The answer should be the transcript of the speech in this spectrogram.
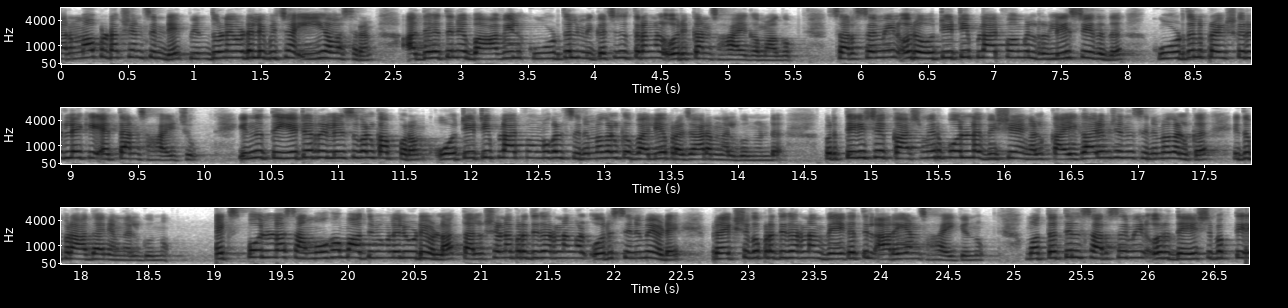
ധർമ്മ പ്രൊഡക്ഷൻസിന്റെ പിന്തുണയോടെ ലഭിച്ച ഈ അവസരം അദ്ദേഹത്തിന് ഭാവിയിൽ കൂടുതൽ മികച്ച ചിത്രങ്ങൾ ഒരുക്കാൻ സഹായകമാകും. സർസമീൻ ഒരു ഒ ടി ടി പ്ലാറ്റ്ഫോമിൽ റിലീസ് ചെയ്തത് കൂടുതൽ പ്രേക്ഷകരിലേക്ക് എത്താൻ സഹായിച്ചു. ഇന്ന് തിയേറ്റർ റിലീസുകൾക്കപ്പുറം ഒ ടി ടി പ്ലാറ്റ്ഫോമുകൾ സിനിമകൾക്ക് വലിയ പ്രചാരം നൽകുന്നുണ്ട്. പ്രത്യേകിച്ച് കാശ്മീർ പോലുള്ള വിഷയങ്ങൾ കൈകാര്യം ചെയ്യുന്ന സിനിമകൾക്ക് ഇത് പ്രാധാന്യം നൽകുന്നു. എക്സ് പോലുള്ള സമൂഹ മാധ്യമങ്ങളിലൂടെയുള്ള തൽക്ഷണ പ്രതികരണങ്ങൾ ഒരു സിനിമയുടെ പ്രേക്ഷക പ്രതികരണം വേഗത്തിൽ അറിയാൻ സഹായിക്കുന്നു. മൊത്തത്തിൽ സർസമീൻ ഒരു ദേശഭക്തി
